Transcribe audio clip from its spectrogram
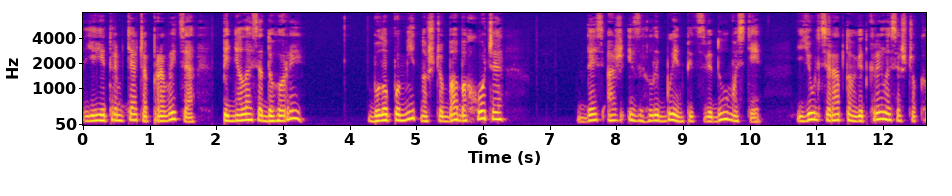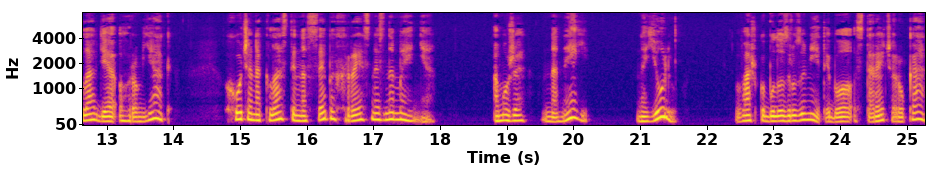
Її тремтяча правиця піднялася догори. Було помітно, що баба хоче десь аж із глибин підсвідомості Юльці раптом відкрилося, що Клавдія Огром'як хоче накласти на себе хресне знамення. А може, на неї, на Юлю? Важко було зрозуміти, бо стареча рука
